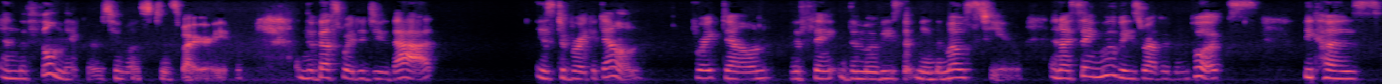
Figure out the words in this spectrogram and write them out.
and the filmmakers who most inspire you. And the best way to do that is to break it down. Break down the thing, the movies that mean the most to you. And I say movies rather than books because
